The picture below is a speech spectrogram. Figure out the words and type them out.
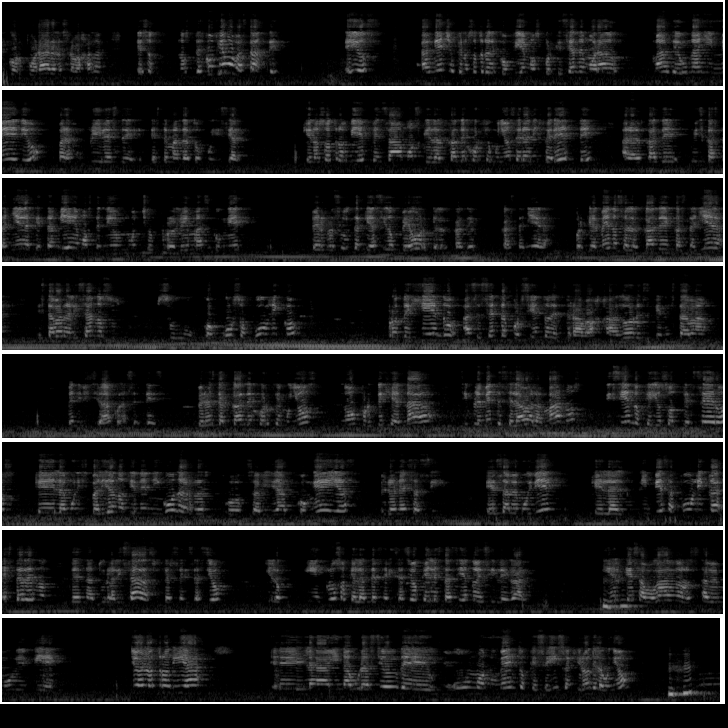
incorporar a los trabajadores. Eso nos desconfiamos bastante. Ellos han hecho que nosotros desconfiemos porque se han demorado más de un año y medio para cumplir este, este mandato judicial. Que nosotros bien pensábamos que el alcalde Jorge Muñoz era diferente al alcalde Luis Castañeda, que también hemos tenido muchos problemas con él pero resulta que ha sido peor que el alcalde Castañeda, porque al menos el alcalde de Castañeda estaba realizando su, concurso público protegiendo a 60% de trabajadores que no estaban beneficiados con la sentencia. Pero este alcalde Jorge Muñoz no protege a nada, simplemente se lava las manos diciendo que ellos son terceros, que la municipalidad no tiene ninguna responsabilidad con ellas, pero no es así. Él sabe muy bien que la limpieza pública está desnaturalizada su tercerización y lo, incluso que la tercerización que él está haciendo es ilegal. Y él que es abogado lo sabe muy bien. Yo el otro día, eh, la inauguración de un monumento que se hizo en Girón de la Unión,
